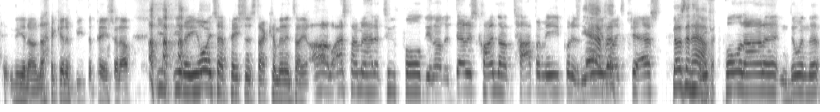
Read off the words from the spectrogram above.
you know, not going to beat the patient up you, you know, you always have patients that come in and tell you, "Oh, last time I had a tooth pulled, you know, the dentist climbed on top of me, put his Yeah, knee in my chest, Doesn't happen. he's pulling on it and doing this."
